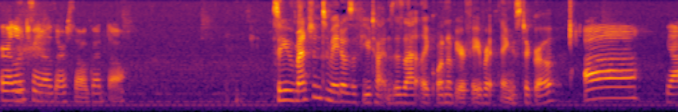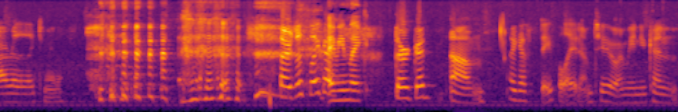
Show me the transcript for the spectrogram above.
Heirloom tomatoes are so good though. So you've mentioned tomatoes a few times. Is that like one of your favorite things to grow? Uh, yeah, I really like tomatoes. they're just like a, I mean, like, they're good. Um, I guess staple item too. I mean, you can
